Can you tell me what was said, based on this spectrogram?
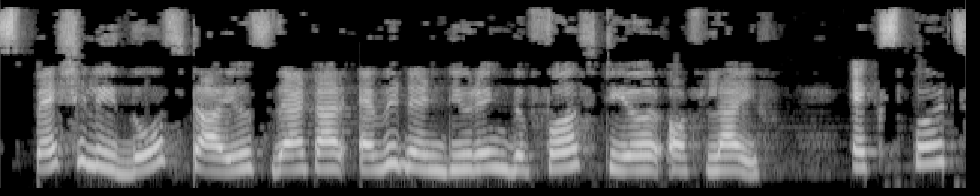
especially those styles that are evident during the first year of life. Experts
